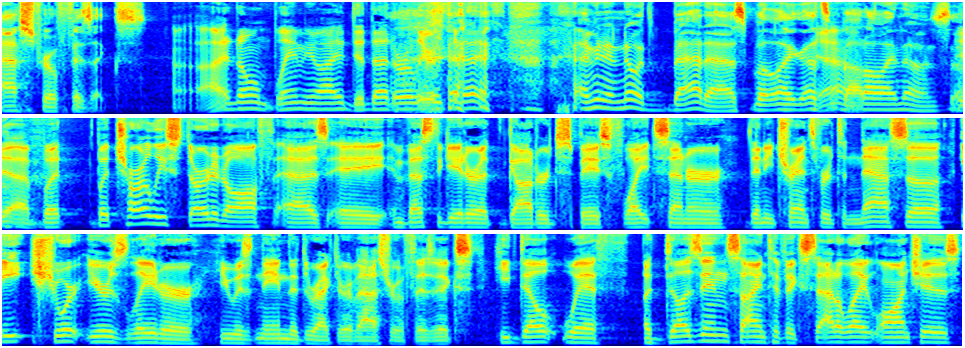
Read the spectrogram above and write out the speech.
astrophysics. Uh, I don't blame you. I did that earlier today. I mean, I know it's badass, but like that's Yeah. about all I know. So Yeah, but but Charlie started off as a investigator at Goddard Space Flight Center. Then he transferred to NASA. Eight short years later, he was named the director of astrophysics. He dealt with a dozen scientific satellite launches.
